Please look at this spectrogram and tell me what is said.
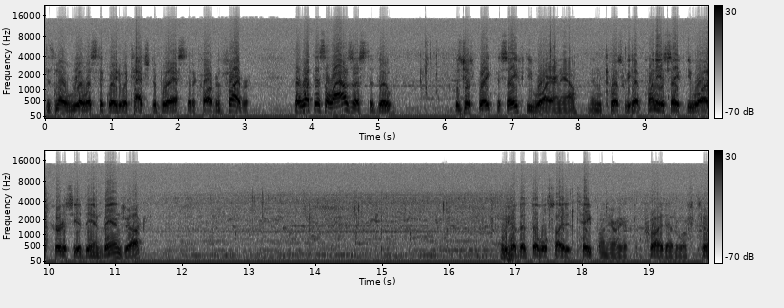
there's no realistic way to attach the brass to the carbon fiber. But what this allows us to do is just break the safety wire now. And of course we have plenty of safety wire courtesy of Dan Banjock. Have that double-sided tape on there. I have to pry that off too.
